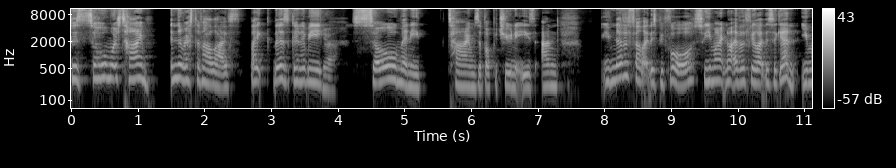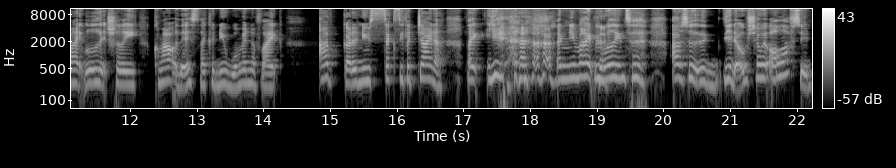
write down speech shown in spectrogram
there's so much time in the rest of our lives. Like there's going to be yeah. so many times of opportunities and you've never felt like this before, so you might not ever feel like this again. You might literally come out of this like a new woman of like I've got a new sexy vagina. Like, yeah. and you might be willing to absolutely, you know, show it all off soon.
